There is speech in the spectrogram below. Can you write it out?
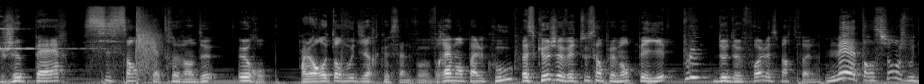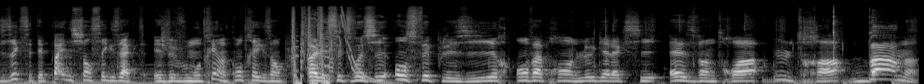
je perds 682 euros. Alors autant vous dire que ça ne vaut vraiment pas le coup, parce que je vais tout simplement payer plus de deux fois le smartphone. Mais attention, je vous disais que c'était pas une science exacte, et je vais vous montrer un contre-exemple. Allez, cette fois-ci, on se fait plaisir, on va prendre le Galaxy S23 Ultra, bam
